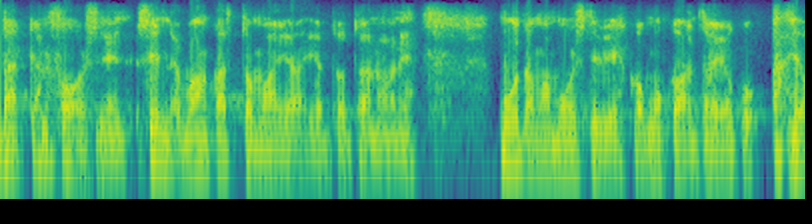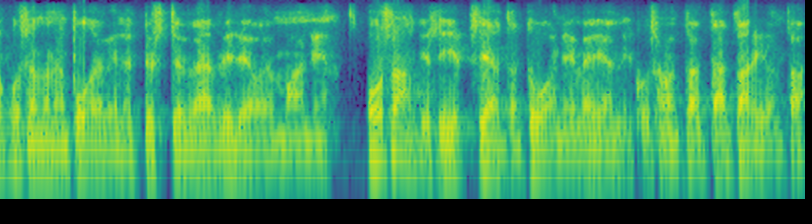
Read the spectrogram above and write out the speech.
back and forth, niin sinne vaan katsomaan ja, ja tota no, niin muutama muistivihko mukaan tai joku, joku semmoinen puhelin, että pystyy vähän videoimaan, niin osaankin sieltä tuo, niin meidän niin kuin sanotaan, tämä tarjonta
